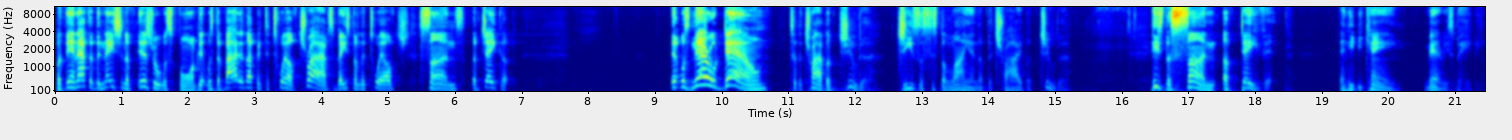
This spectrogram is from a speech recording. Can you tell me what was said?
But then, after the nation of Israel was formed, it was divided up into 12 tribes based on the 12 sons of Jacob. It was narrowed down to the tribe of Judah. Jesus is the lion of the tribe of Judah. He's the son of David, and he became Mary's baby.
